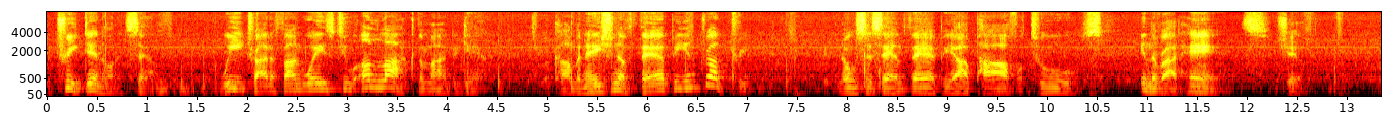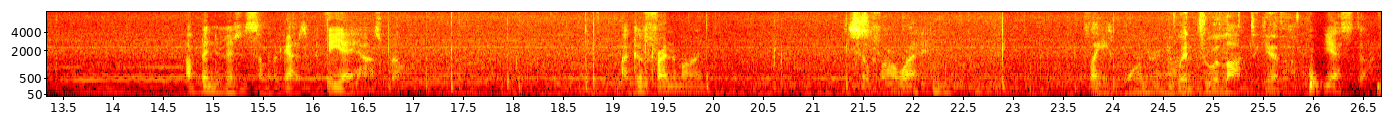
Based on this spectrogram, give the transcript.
retreat in on itself. We try to find ways to unlock the mind again through a combination of therapy and drug treatment. Hypnosis and therapy are powerful tools in the right hands, Shiv. I've been to visit some of the guys at the VA hospital. A good friend of mine, he's so far away. It's like he's wandering We around. went through a lot together. Yes, Doctor.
